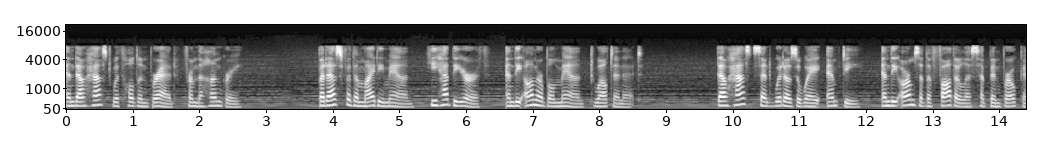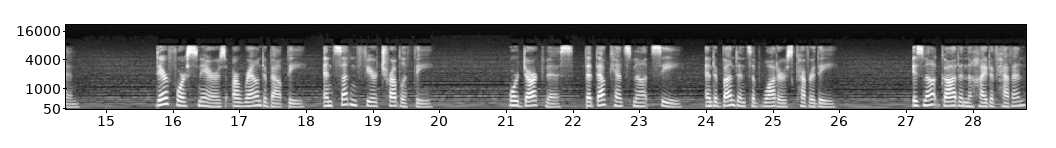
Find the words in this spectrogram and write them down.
and thou hast withholden bread from the hungry. But as for the mighty man, he had the earth, and the honorable man dwelt in it. Thou hast sent widows away empty, and the arms of the fatherless have been broken. Therefore snares are round about thee, and sudden fear troubleth thee. Or darkness, that thou canst not see, and abundance of waters cover thee. Is not God in the height of heaven?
